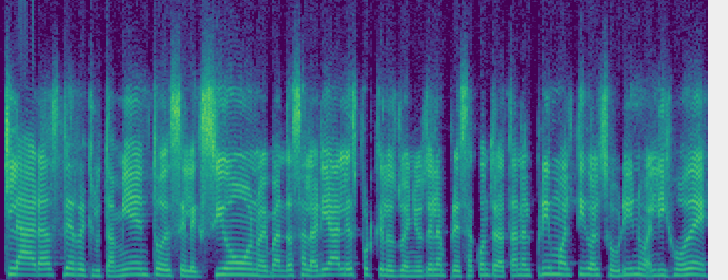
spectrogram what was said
claras de reclutamiento, de selección, no hay bandas salariales porque los dueños de la empresa contratan al primo, al tío, al sobrino, al hijo de,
